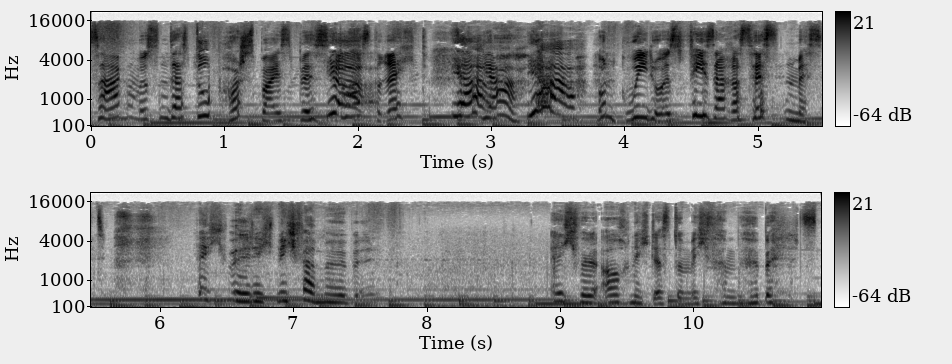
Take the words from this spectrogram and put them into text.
sagen müssen, dass du Posh Spice bist. Ja. Du hast recht. Ja, Ja. ja. Und Guido ist fieser Rassistenmist. Ich will dich nicht vermöbeln. Ich will auch nicht, dass du mich vermöbelst.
